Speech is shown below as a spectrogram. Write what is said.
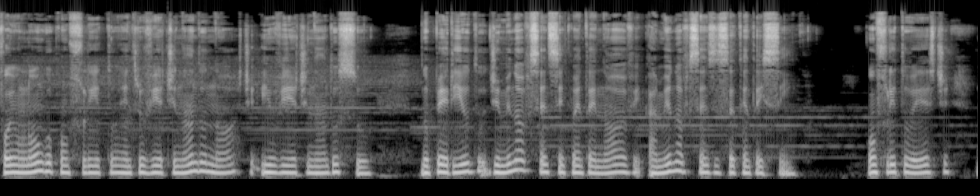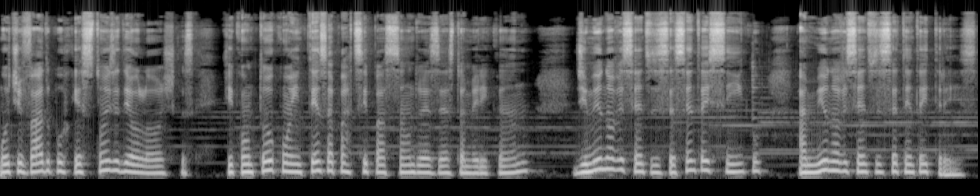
Foi um longo conflito entre o Vietnã do Norte e o Vietnã do Sul, no período de 1959 a 1975. Conflito este motivado por questões ideológicas que contou com a intensa participação do exército americano de 1965 a 1973.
